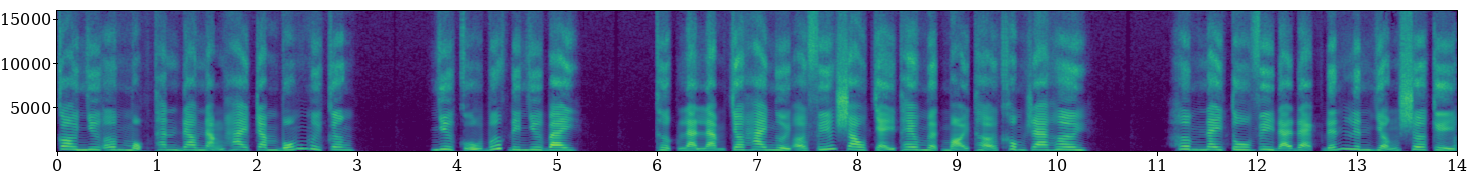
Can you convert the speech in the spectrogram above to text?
coi như ôm một thanh đao nặng 240 cân, như cũ bước đi như bay. Thực là làm cho hai người ở phía sau chạy theo mệt mỏi thở không ra hơi. Hôm nay tu vi đã đạt đến linh dẫn sơ kỳ.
